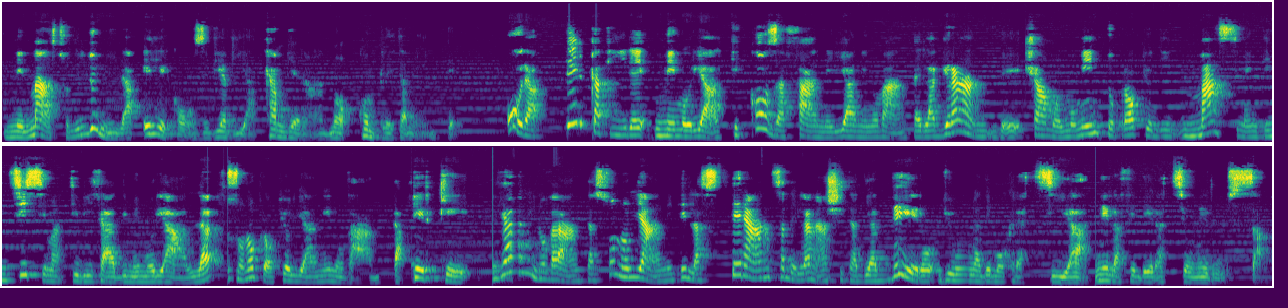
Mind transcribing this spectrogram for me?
nel marzo del 2000 e le cose via via cambieranno completamente. Ora, per capire Memorial che cosa fa negli anni 90, è la grande, diciamo, il momento proprio di massima, intensissima attività di Memorial, sono proprio gli anni 90. Perché? Gli anni 90 sono gli anni della speranza della nascita davvero di una democrazia nella federazione russa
